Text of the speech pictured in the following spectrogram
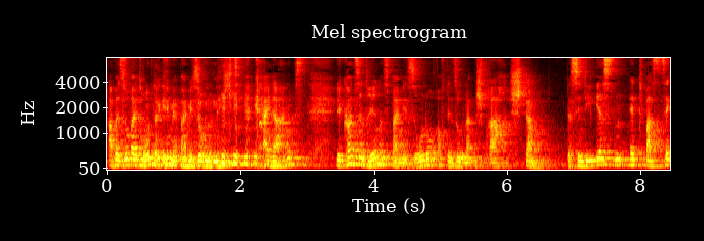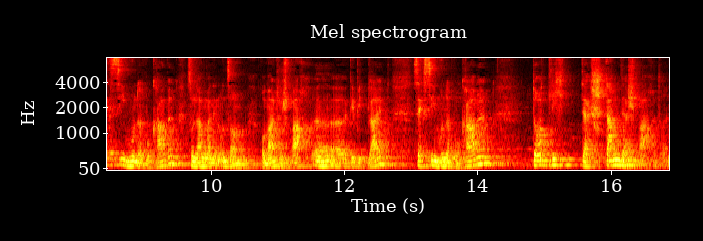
Aber so weit runter gehen wir bei Misono nicht. Keine Angst. Wir konzentrieren uns bei Misono auf den sogenannten Sprachstamm. Das sind die ersten etwa 600, 700 Vokabeln, solange man in unserem romanischen Sprachgebiet äh, bleibt. 600, 700 Vokabeln. Dort liegt der Stamm der Sprache drin.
